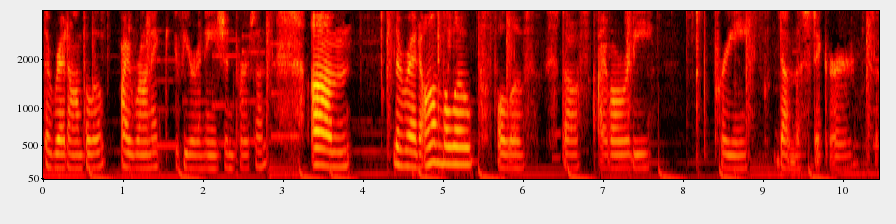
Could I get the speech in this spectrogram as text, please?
the red envelope. Ironic if you're an Asian person. Um, the red envelope full of stuff. I've already pre-done the sticker, so.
